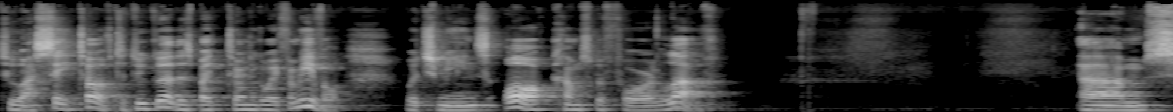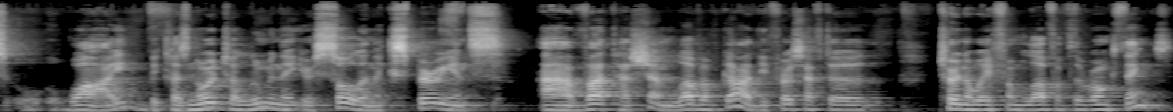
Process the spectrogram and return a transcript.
to asay tov, to do good, is by turning away from evil, which means awe comes before love. Um, so why? Because in order to illuminate your soul and experience ahavat Hashem, love of God, you first have to turn away from love of the wrong things.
